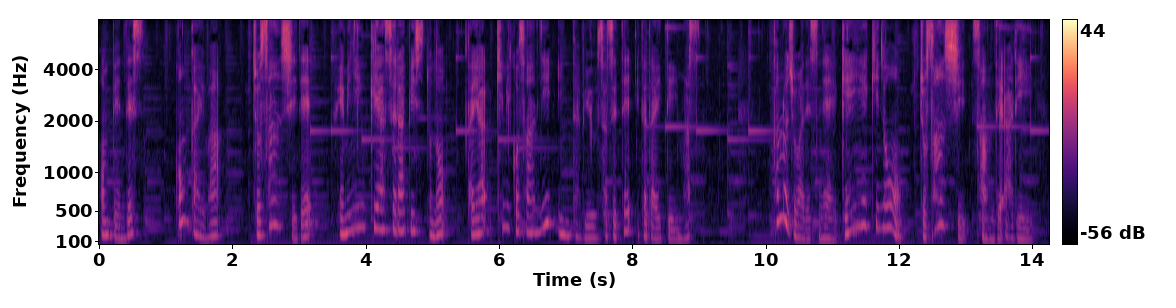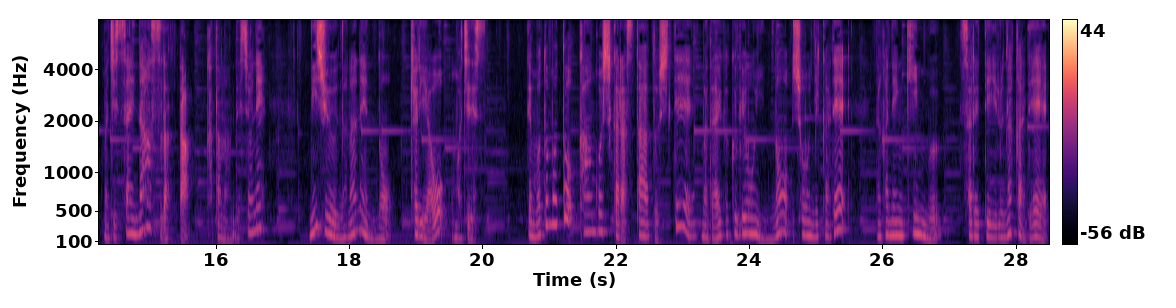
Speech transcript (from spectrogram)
本編です。今回は助産師でフェミニンケアセラピストの田谷紀美子さんにインタビューさせていただいています。彼女はですね現役の助産師さんであり、まあ、実際ナースだった方なんですよね。27年のキャリアをお持ちです。でもともと看護師からスタートして、まあ、大学病院の小児科で長年勤務されている中で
